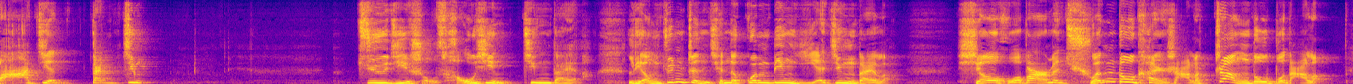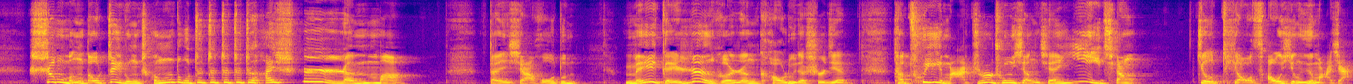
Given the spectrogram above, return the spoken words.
拔剑弹经。狙击手曹姓惊呆了，两军阵前的官兵也惊呆了，小伙伴们全都看傻了，仗都不打了。生猛到这种程度，这这这这这还是人吗？但夏侯惇。没给任何人考虑的时间，他催马直冲向前，一枪就挑曹姓于马下。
